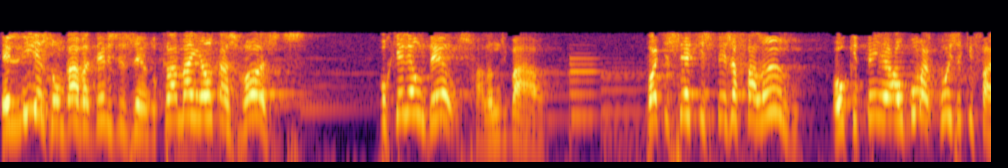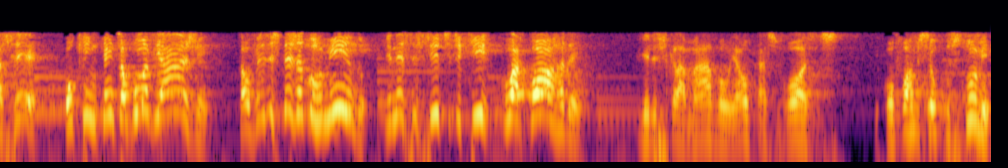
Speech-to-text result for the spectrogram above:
Elias zombava deles dizendo, clamar em altas vozes, porque ele é um Deus, falando de Baal. Pode ser que esteja falando, ou que tenha alguma coisa que fazer, ou que intente alguma viagem. Talvez esteja dormindo e necessite de que o acordem. E eles clamavam em altas vozes, e conforme seu costume,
